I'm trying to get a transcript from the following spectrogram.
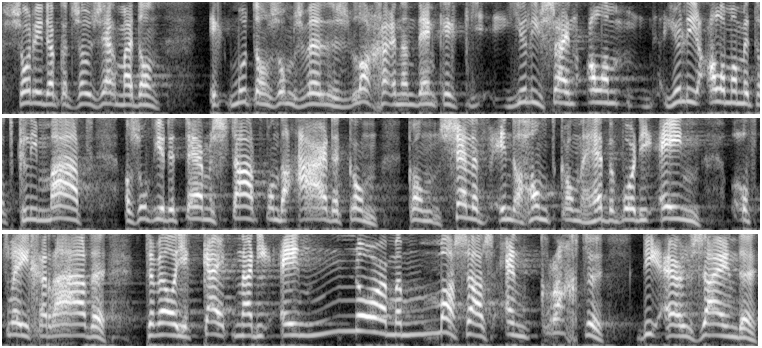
sorry dat ik het zo zeg, maar dan, ik moet dan soms wel eens lachen en dan denk ik, jullie zijn allemaal, jullie allemaal met dat klimaat, alsof je de thermostaat van de aarde kan, kan zelf in de hand kan hebben voor die 1 of 2 graden. Terwijl je kijkt naar die enorme massa's en krachten die er zijn.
